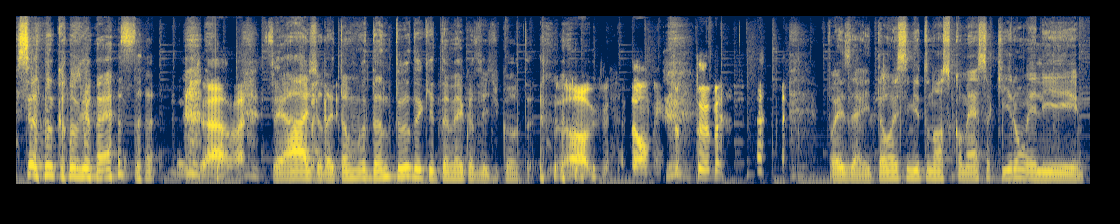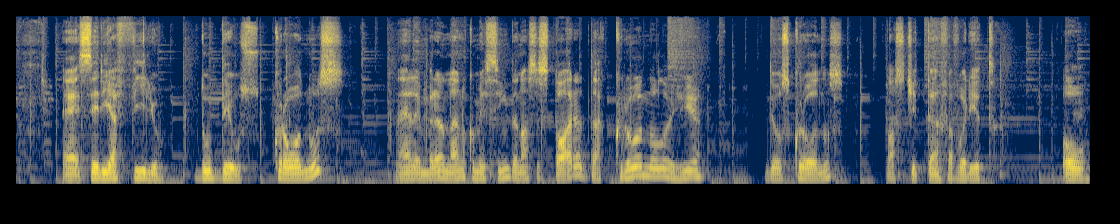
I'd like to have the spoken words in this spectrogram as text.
Você nunca ouviu essa? Já, vai. Você acha? Nós estamos mudando tudo aqui também quando a gente conta. Óbvio. Tô aumentando tudo. Pois é, então esse mito nosso começa. Kiron, ele é, seria filho do deus Cronos, né? Lembrando lá no comecinho da nossa história, da cronologia, deus Cronos, nosso titã favorito, ou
